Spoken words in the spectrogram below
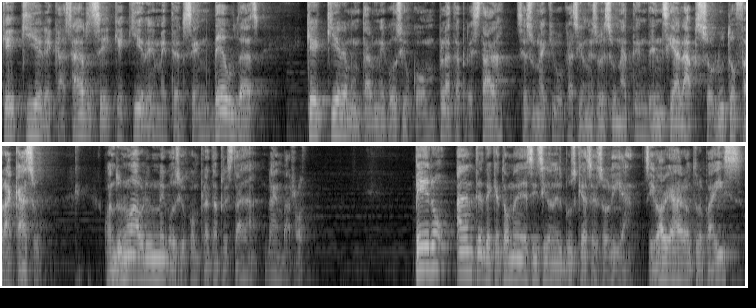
que quiere casarse, que quiere meterse en deudas, que quiere montar negocio con plata prestada, eso es una equivocación, eso es una tendencia al absoluto fracaso. Cuando uno abre un negocio con plata prestada, la embarró. Pero antes de que tome decisiones, busque asesoría. Si va a viajar a otro país,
